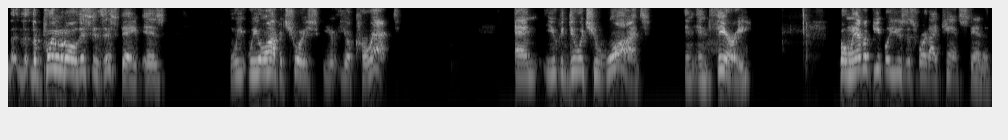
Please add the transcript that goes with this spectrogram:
the, the point with all this is this, Dave, is we, we all have a choice. You're, you're correct. And you can do what you want in, in theory. But whenever people use this word, I can't stand it.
